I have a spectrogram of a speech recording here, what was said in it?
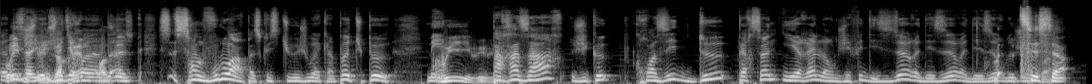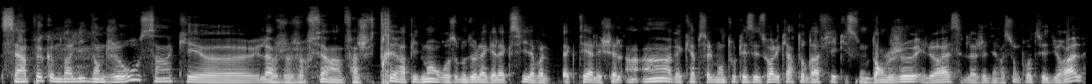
Euh, Oui, je, les je veux dire, euh, bah, sans le vouloir, parce que si tu veux jouer avec un pote, tu peux. Mais Oui, oui, oui. par hasard, j'ai que croisé deux personnes IRL alors que j'ai fait des heures et des heures et des heures Bah, de tu jeu. c'est un, c'est un peu comme dans Elite Dangerous, hein, qui est euh, là, je, je un- enfin, je fais très rapidement, grosso modo, la galaxie, la Voie lactée à l'échelle 1-1, avec absolument toutes les étoiles cartographiées qui sont dans le jeu, et le reste c'est de la génération procédurale.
